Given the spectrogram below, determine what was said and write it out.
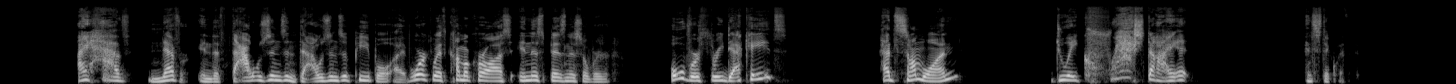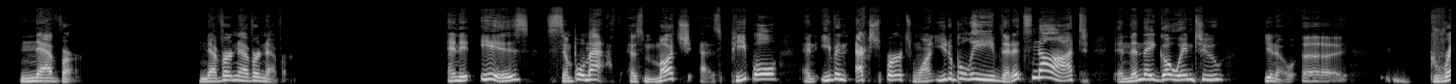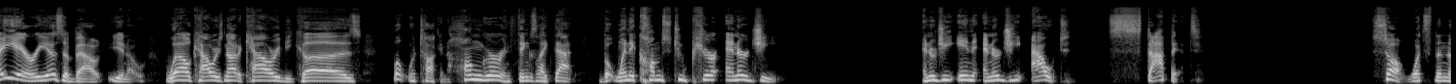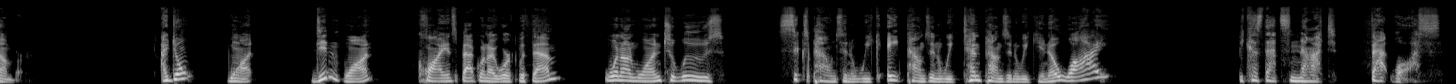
I have never, in the thousands and thousands of people I've worked with, come across in this business over over three decades, had someone do a crash diet and stick with it. Never. Never, never, never. And it is simple math. As much as people and even experts want you to believe that it's not, and then they go into, you know, uh, gray areas about, you know, well, calories not a calorie because, well, we're talking hunger and things like that. But when it comes to pure energy, energy in, energy out, stop it. So, what's the number? I don't want, didn't want clients back when I worked with them one on one to lose six pounds in a week, eight pounds in a week, 10 pounds in a week. You know why? Because that's not fat loss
